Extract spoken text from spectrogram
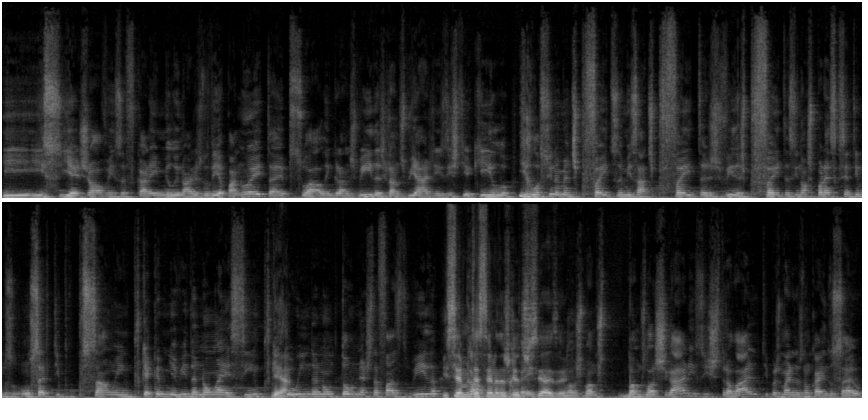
E isso e é jovens a ficarem milionários do dia para a noite, é pessoal em grandes vidas, grandes viagens, isto e aquilo, e relacionamentos perfeitos, amizades perfeitas, vidas perfeitas, e nós parece que sentimos um certo tipo de pressão em porque é que a minha vida não é assim, porque Yeah. é que eu ainda não estou nesta fase de vida. Isso é muita cena das redes ok? sociais, é. Nós vamos, vamos lá chegar, existe trabalho, tipo, as merdas não caem do céu.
